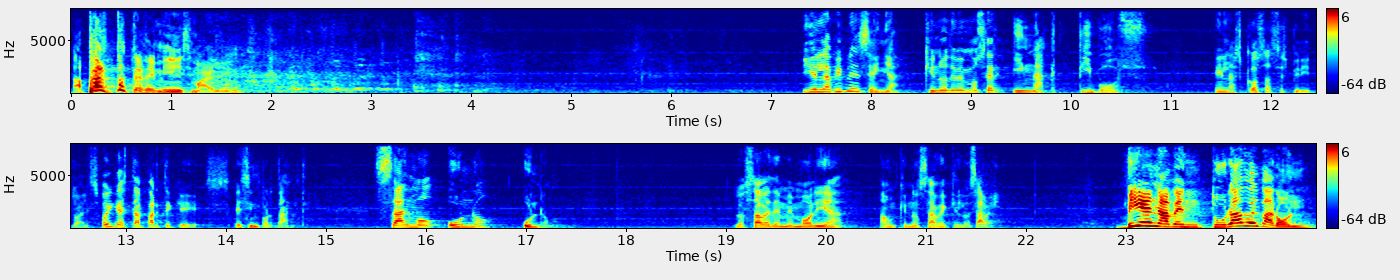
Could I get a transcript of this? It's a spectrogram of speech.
Apártate de mí, Ismael. Y en la Biblia enseña que no debemos ser inactivos en las cosas espirituales. Oiga esta parte que es, importante. Salmo 1.1. Lo sabe de memoria, aunque no sabe que lo sabe. Bienaventurado el varón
